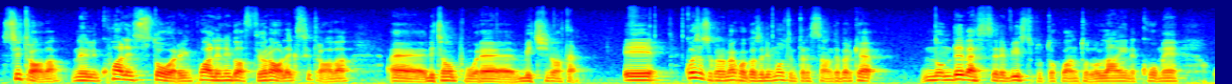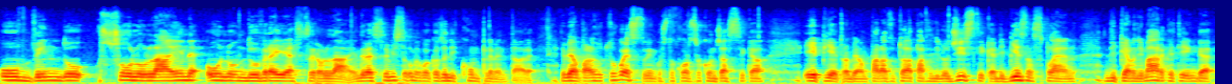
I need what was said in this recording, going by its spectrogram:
si trova, nel quale store, in quale negozio Rolex si trova, eh, diciamo pure, vicino a te. E questo secondo me è qualcosa di molto interessante perché non deve essere visto tutto quanto l'online come o vendo solo online o non dovrei essere online, deve essere visto come qualcosa di complementare. E abbiamo parlato di tutto questo in questo corso con Jessica e Pietro, abbiamo parlato di tutta la parte di logistica, di business plan, di piano di marketing,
